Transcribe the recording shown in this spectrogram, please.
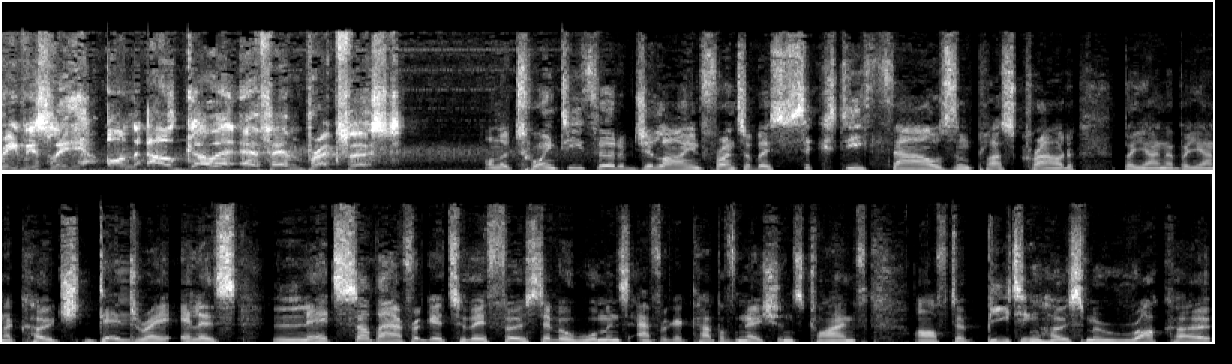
Previously on Algoa FM Breakfast. On the 23rd of July, in front of a 60,000 plus crowd, Banyana Banyana coach Desiree Ellis led South Africa to their first ever Women's Africa Cup of Nations triumph after beating host Morocco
